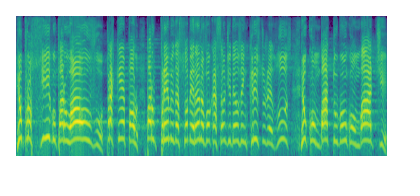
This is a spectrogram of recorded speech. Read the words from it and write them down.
eu prossigo para o alvo. Para quê, Paulo? Para o prêmio da soberana vocação de Deus em Cristo Jesus. Eu combato o bom combate.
